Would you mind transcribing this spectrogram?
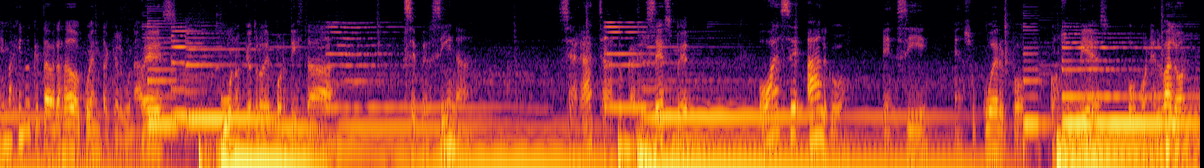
Imagino que te habrás dado cuenta que alguna vez uno que otro deportista se persina, se agacha a tocar el césped o hace algo en sí, cuerpo, con sus pies o con el balón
